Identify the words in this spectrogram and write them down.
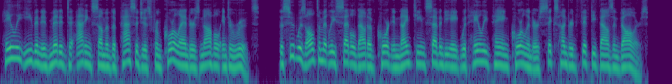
Haley even admitted to adding some of the passages from Courlander's novel into Roots. The suit was ultimately settled out of court in 1978 with Haley paying Courlander $650,000.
